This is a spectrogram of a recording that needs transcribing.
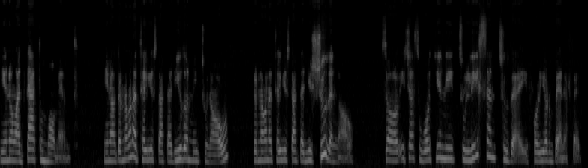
you know, at that moment you know, they're not going to tell you stuff that you don't need to know. They're not going to tell you stuff that you shouldn't know. So it's just what you need to listen today for your benefit.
